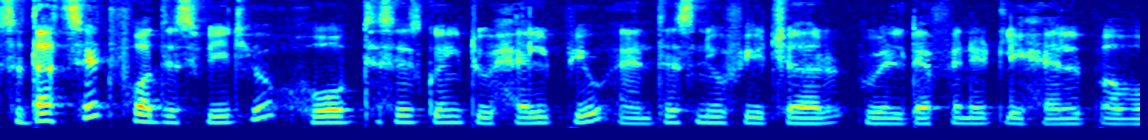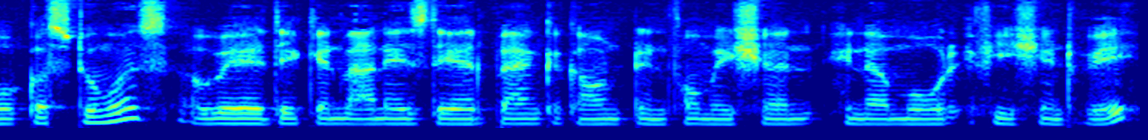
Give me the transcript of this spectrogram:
So that's it for this video. Hope this is going to help you and this new feature will definitely help our customers where they can manage their bank account information in a more efficient way.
